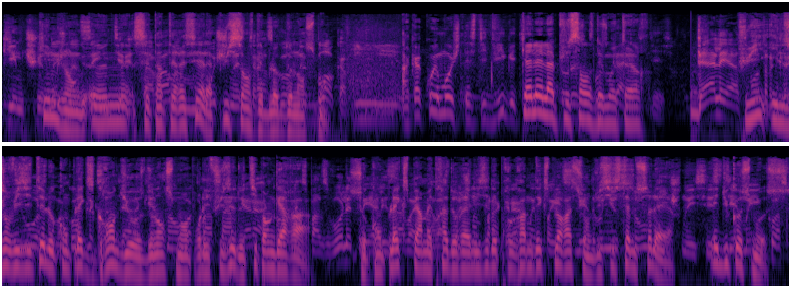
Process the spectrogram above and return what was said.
Kim Jong-un s'est intéressé à la puissance des blocs de lancement. Quelle est la puissance des moteurs? Puis, ils ont visité le complexe grandiose de lancement pour les fusées de type Angara. Ce complexe permettra de réaliser des programmes d'exploration du système solaire et du cosmos.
